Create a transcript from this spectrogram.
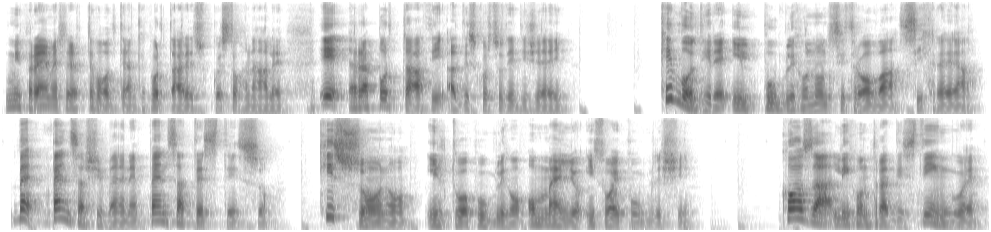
mi preme certe volte anche portare su questo canale e rapportati al discorso dei DJ. Che vuol dire il pubblico non si trova, si crea? Beh, pensaci bene, pensa a te stesso. Chi sono il tuo pubblico, o meglio i tuoi pubblici? Cosa li contraddistingue?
